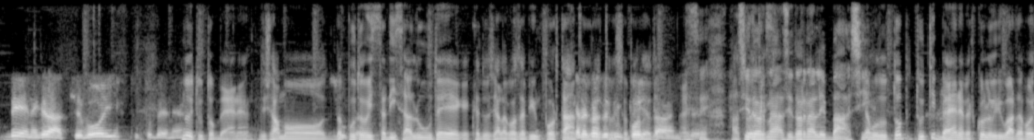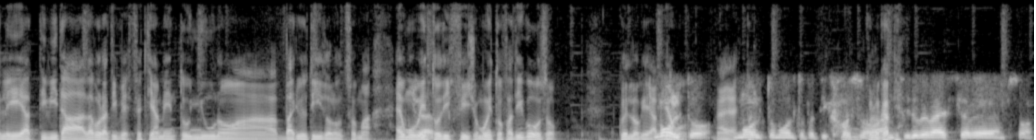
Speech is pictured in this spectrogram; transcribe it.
Bene, grazie. Voi? Tutto bene? Noi tutto bene, diciamo dal Super. punto di vista di salute, che credo sia la cosa più importante È la cosa più questo periodo. importante. Eh, Sì, si, assolutamente torna, si torna alle basi. Siamo tutto- tutti bene, per quello che riguarda poi le attività lavorative, effettivamente ognuno ha vario titolo, insomma è un momento Certo. difficile, un momento faticoso, quello che abbiamo... molto, eh, molto, molto faticoso. quello Anzi, abbiamo- doveva essere, non so,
